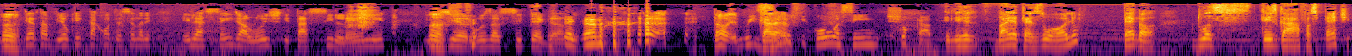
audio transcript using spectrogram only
E Hum. tenta ver o que, que tá acontecendo ali. Ele acende a luz e tá Silene e Ah. Jerusa se pegando. Pegando. Então, Luizinho Cara- ficou assim, chocado. Ele vai atrás do óleo, pega duas, três garrafas PET,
